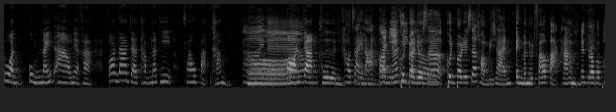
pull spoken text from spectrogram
ส่วนกลุ่ม night owl เนี่ยค่ะ ก็น่าจะทำหน้าที่เฝ้าปากถ้ตายแล้วำตอนกลางคืนเข้าใจละตแบ่อนงนี้หน้าคุณที่โปกัรนดิวเซอเลยร์คุณโปรดิวเซอร์ของดิฉัน เป็นมนุษย์เฝ้าปากถ้เป็นรปภ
